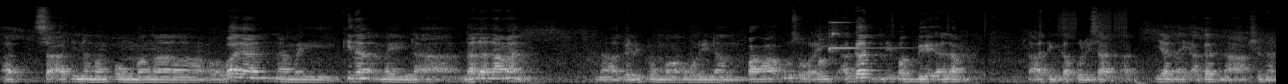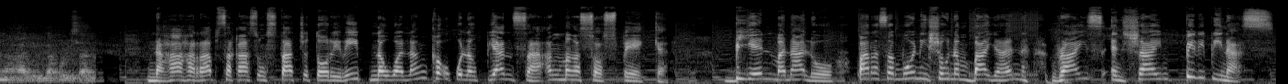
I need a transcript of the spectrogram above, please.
At sa atin naman pong mga kababayan na may, kina, may na, nalalaman na ganitong mga uri ng pangapuso ay agad ni pagbigay alam sa ating kapulisan at yan ay agad na aksyonan ng ating kapulisan. Nahaharap sa kasong statutory rape na walang kaukulang piyansa ang mga sospek. Bien Manalo para sa Morning Show ng Bayan, Rise and Shine, Pilipinas.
